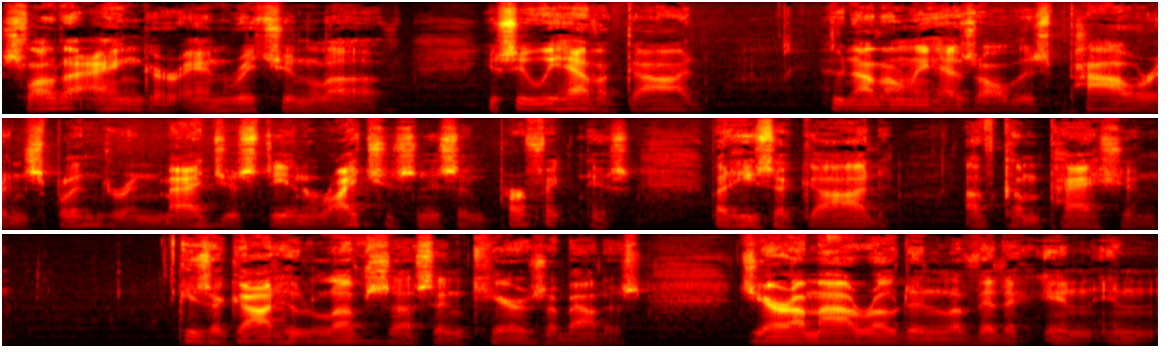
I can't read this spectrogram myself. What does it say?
slow to anger and rich in love. You see, we have a God who not only has all this power and splendor and majesty and righteousness and perfectness, but he's a God of compassion. He's a God who loves us and cares about us. Jeremiah wrote in in in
